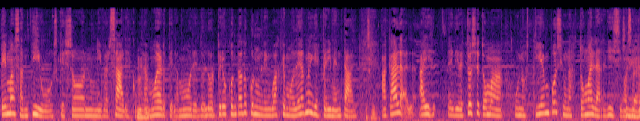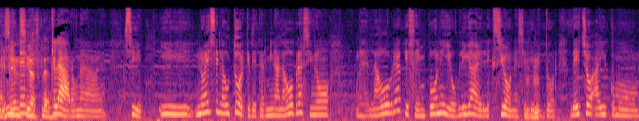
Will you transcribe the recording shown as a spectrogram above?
temas antiguos que son universales, como la Ujú. muerte, el amor, el dolor, pero contados con un lenguaje moderno y experimental. Sí. Acá la- la- hay, el director se toma unos tiempos y unas tomas larguísimas. Sí, se permiten, claro. Claro, una, sí. Y no es el autor que determina la obra, sino eh, la obra que se impone y obliga a elecciones el director. De hecho, hay como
